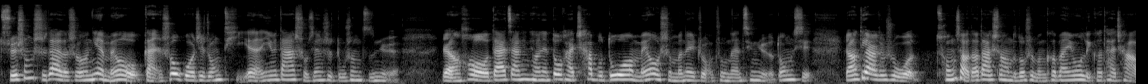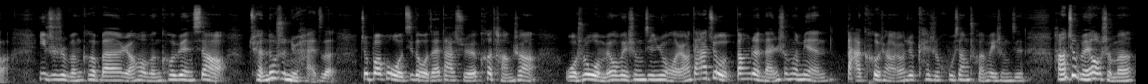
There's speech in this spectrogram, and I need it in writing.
学生时代的时候，你也没有感受过这种体验，因为大家首先是独生子女。然后大家家庭条件都还差不多，没有什么那种重男轻女的东西。然后第二就是我从小到大上的都是文科班，因为我理科太差了，一直是文科班。然后文科院校全都是女孩子，就包括我记得我在大学课堂上，我说我没有卫生巾用了，然后大家就当着男生的面大课上，然后就开始互相传卫生巾，好像就没有什么。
